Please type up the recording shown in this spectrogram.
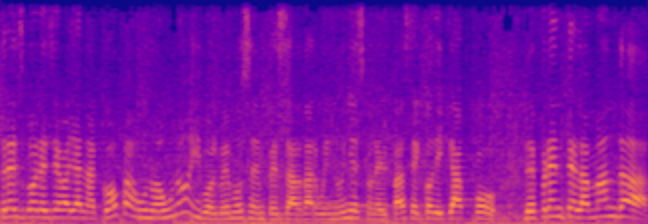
Tres goles lleva ya en la copa, uno a uno. Y volvemos a empezar. Darwin Núñez con el pase. Cody Gakpo de frente la manda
